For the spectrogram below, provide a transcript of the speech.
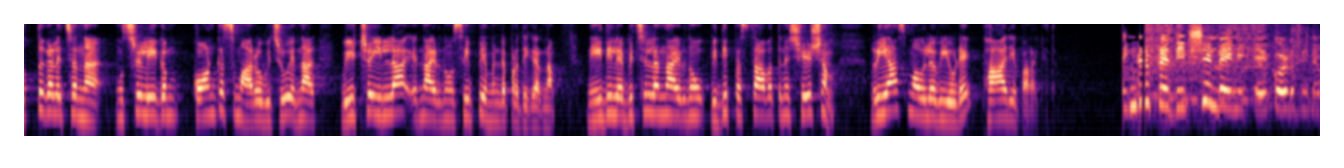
ഒത്തുകളിച്ചെന്ന് മുസ്ലിം ലീഗും കോൺഗ്രസും ആരോപിച്ചു. എന്നാൽ വീഴ്ചയില്ല എന്നായിരുന്നു സി പി എമ്മിന്റെ പ്രതികരണം. നീതി ലഭിച്ചില്ലെന്നായിരുന്നു വിധി പ്രസ്താവത്തിന് ശേഷം റിയാസ് മൗലവിയുടെ ഭാര്യ പറഞ്ഞത്. ഭയങ്കര എനിക്ക് കോടതിന്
